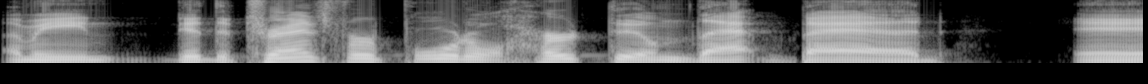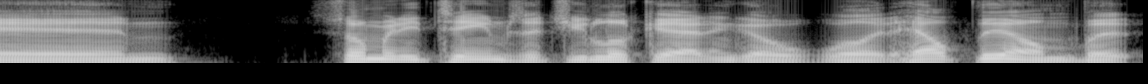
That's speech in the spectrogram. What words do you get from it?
I mean, did the transfer portal hurt them that bad? And so many teams that you look at and go, well, it helped them, but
